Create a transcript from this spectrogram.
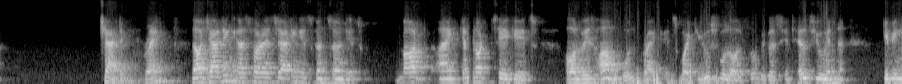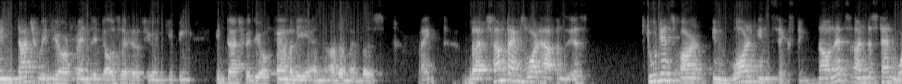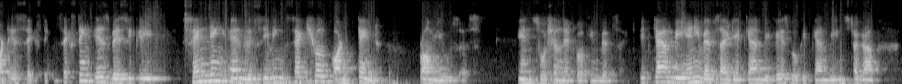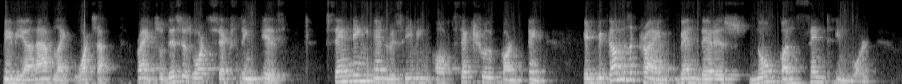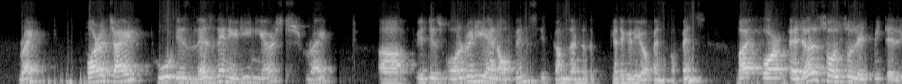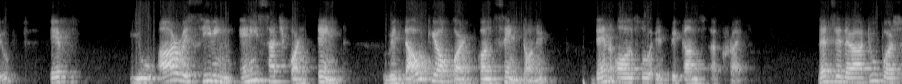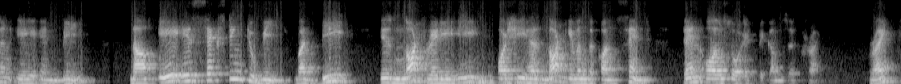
chatting, right? Now, chatting, as far as chatting is concerned, it's not, I cannot say it's always harmful, right? It's quite useful also because it helps you in keeping in touch with your friends. It also helps you in keeping in touch with your family and other members, right? But sometimes what happens is students are involved in sexting. Now let's understand what is sexting. Sexting is basically sending and receiving sexual content from users in social networking website. It can be any website, it can be Facebook, it can be Instagram, maybe an app like WhatsApp, right? So this is what sexting is. Sending and receiving of sexual content it becomes a crime when there is no consent involved, right? For a child who is less than 18 years, right, uh, it is already an offense. It comes under the category of an offense. But for adults also, let me tell you, if you are receiving any such content without your con consent on it, then also it becomes a crime. Let's say there are two person A and B. Now A is sexting to B, but B is not ready, he or she has not given the consent, then also it becomes a crime, right?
